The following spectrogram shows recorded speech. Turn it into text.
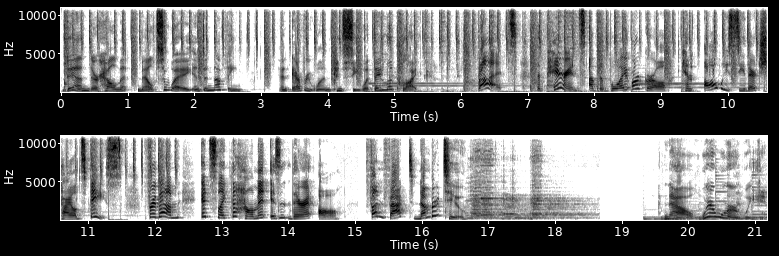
Then their helmet melts away into nothing, and everyone can see what they look like. But the parents of the boy or girl can always see their child's face. For them, it's like the helmet isn't there at all. Fun fact number two. Now, where were we?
